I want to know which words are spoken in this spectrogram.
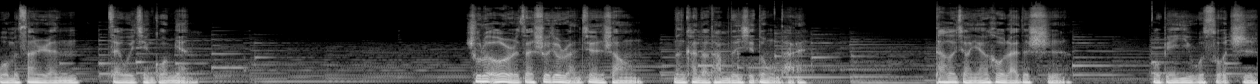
我们三人再未见过面，除了偶尔在社交软件上能看到他们的一些动态，他和蒋岩后来的事，我便一无所知。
